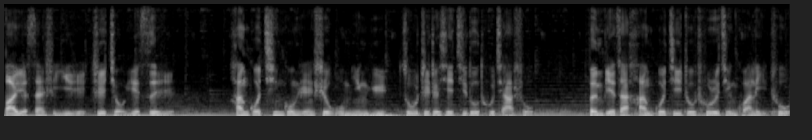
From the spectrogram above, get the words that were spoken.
8月31日至9月4日，韩国亲共人士吴明玉组织这些基督徒家属，分别在韩国济州出入境管理处、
